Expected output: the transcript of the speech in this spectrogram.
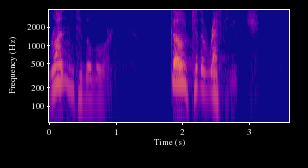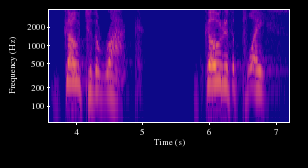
Run to the Lord. Go to the refuge. Go to the rock. Go to the place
